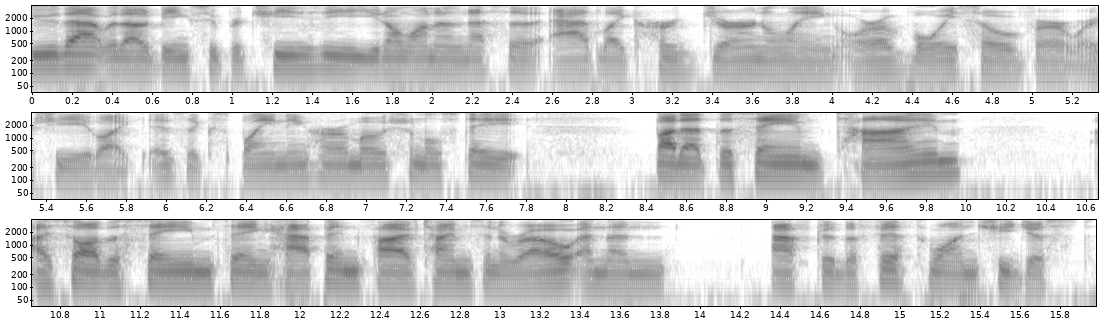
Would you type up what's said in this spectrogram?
do that without it being super cheesy you don't want to necessarily add like her journaling or a voiceover where she like is explaining her emotional state. But at the same time i saw the same thing happen five times in a row and then after the fifth one she just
